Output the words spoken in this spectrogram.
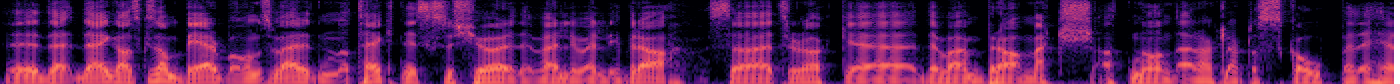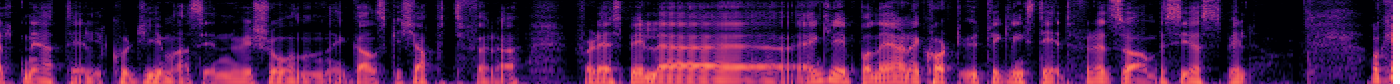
det, det, er en ganske sånn bare bones-verden, og teknisk så kjører det veldig, veldig bra. Så jeg tror nok eh, det var en bra match at noen der har klart å scope det helt ned til Kojima sin visjon ganske kjapt, for, for det spillet eh, Egentlig imponerende kort utviklingstid for et så ambisiøst spill. Ok,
